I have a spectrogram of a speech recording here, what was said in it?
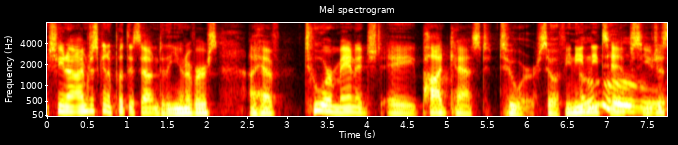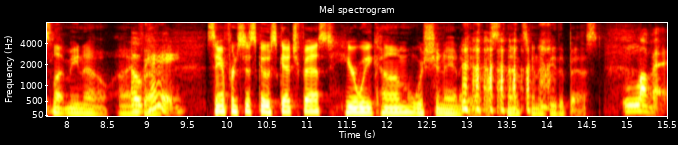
Scheana, I'm just going to put this out into the universe. I have tour managed a podcast tour. So if you need any tips, you just let me know. I've, uh, Okay. San Francisco Sketch Fest, here we come with Scheananigans. That's going to be the best. Love it.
